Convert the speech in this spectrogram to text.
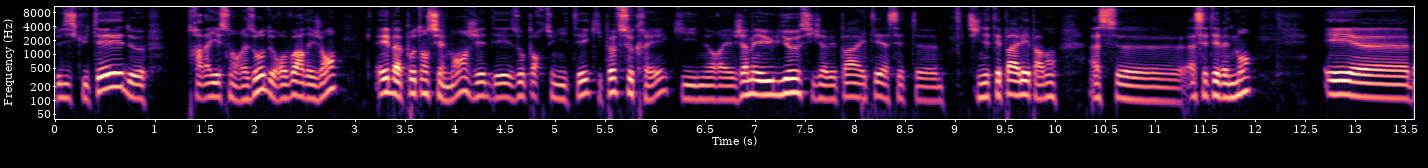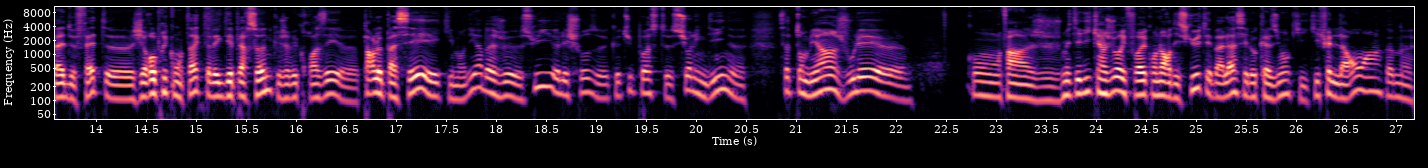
discuter, de travailler son réseau, de revoir des gens. Et potentiellement, j'ai des opportunités qui peuvent se créer, qui n'auraient jamais eu lieu si pas été à cette, si je n'étais pas allé pardon à ce, à cet événement. Et euh, bah, de fait, euh, j'ai repris contact avec des personnes que j'avais croisées euh, par le passé et qui m'ont dit Ah bah je suis les choses que tu postes sur LinkedIn, ça te tombe bien, je voulais qu'on. Enfin, je, m'étais dit qu'un jour il faudrait qu'on en rediscute, et bah là c'est l'occasion qui, fait le larron, hein, comme,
